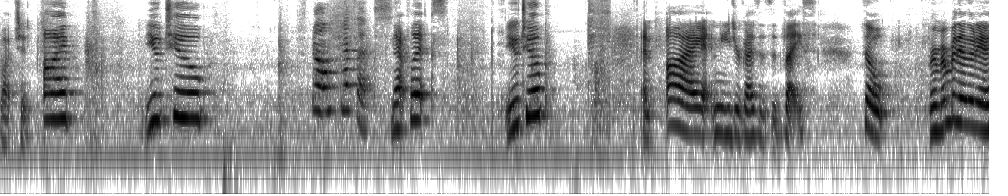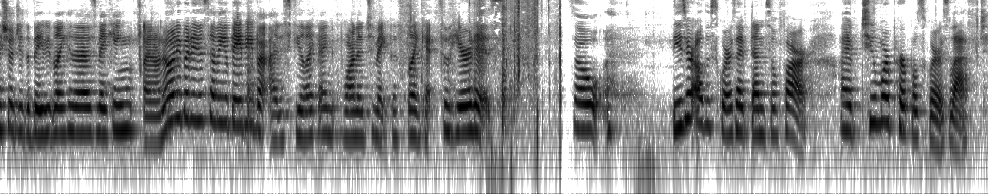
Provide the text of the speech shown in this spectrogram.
watching i YouTube, No, Netflix. Netflix, YouTube, and I need your guys' advice. So, remember the other day I showed you the baby blanket that I was making? I don't know anybody that's having a baby, but I just feel like I wanted to make this blanket. So here it is. So, these are all the squares I've done so far. I have two more purple squares left.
